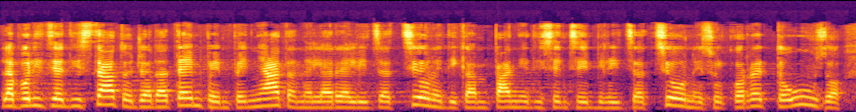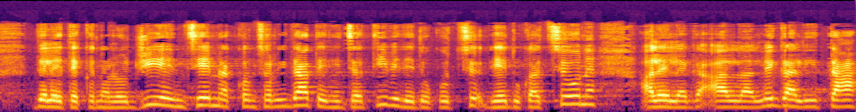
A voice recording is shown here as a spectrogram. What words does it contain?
La Polizia di Stato già da tempo è impegnata nella realizzazione di campagne di sensibilizzazione sul corretto uso delle tecnologie insieme a consolidate iniziative di educazione alla legalità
